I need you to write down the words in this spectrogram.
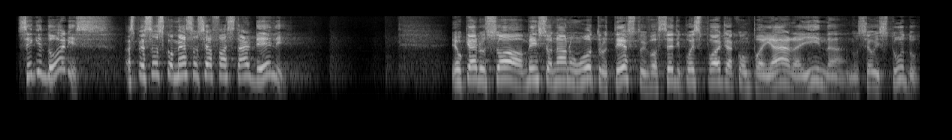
seguidores. As pessoas começam a se afastar dele. Eu quero só mencionar um outro texto, e você depois pode acompanhar aí na, no seu estudo.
